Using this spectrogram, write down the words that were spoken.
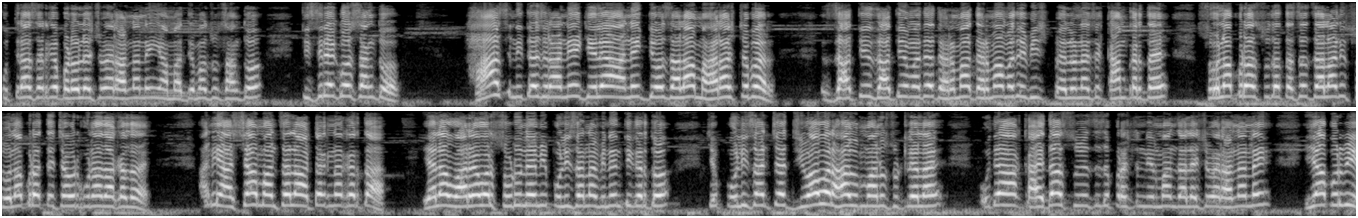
कुत्र्यासारखं बडवल्याशिवाय राहणार नाही या माध्यमातून सांगतो. तिसरी गोष्ट सांगतो. हाच नितेश राणे गेल्या अनेक दिवस झाला महाराष्ट्रभर जाती जातीमध्ये धर्मा धर्मामध्ये विष फैलवण्याचे काम करत आहे सोलापुरात सुद्धा तसंच झालं आणि सोलापुरात त्याच्यावर गुन्हा दाखल आहे आणि अशा माणसाला अटक न करता याला वाऱ्यावर सोडू नये मी पोलिसांना विनंती करतो की पोलिसांच्या जीवावर हा माणूस सुटलेला आहे. उद्या कायदा सुव्यवस्थेचा प्रश्न निर्माण झाल्याशिवाय राहणार नाही. यापूर्वी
